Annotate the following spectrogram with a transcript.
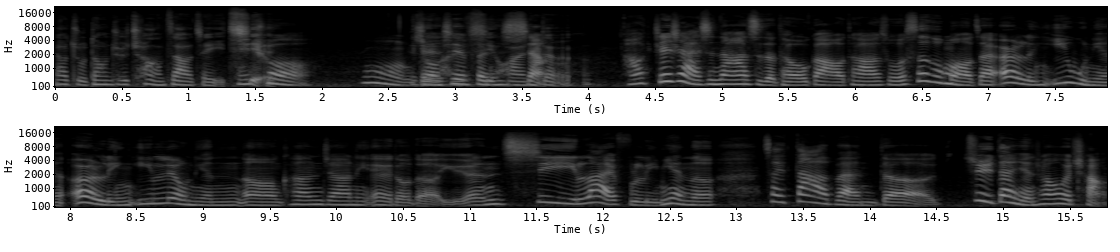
要主动去创造这一切，没错，嗯，感谢分享。好，接下来是 Naz 的投稿。他说，涩谷某在二零一五年、二零一六年，嗯，Kanjani Idol 的元气 Life 里面呢，在大阪的巨蛋演唱会场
